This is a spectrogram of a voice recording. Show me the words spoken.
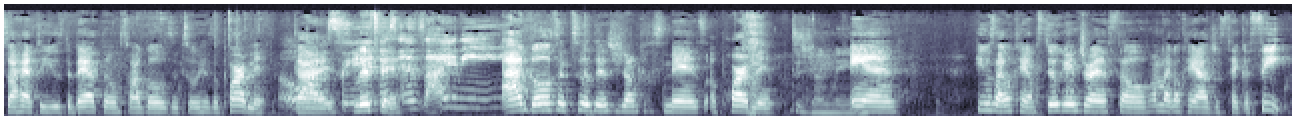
So I had to use the bathroom. So I goes into his apartment. Oh, Guys, see, listen. this anxiety. I goes into this young man's apartment This young man. and he was like, okay, I'm still getting dressed. So I'm like, okay, I'll just take a seat.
